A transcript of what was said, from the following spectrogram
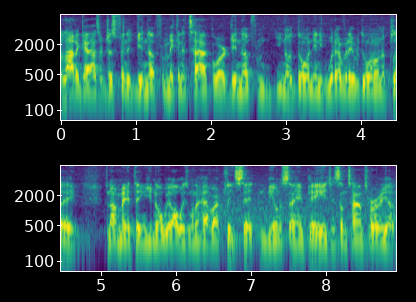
a lot of guys are just finished getting up from making a tackle or getting up from you know doing any whatever they were doing on the play. And our main thing, you know, we always want to have our cleats set and be on the same page. And sometimes hurry up,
